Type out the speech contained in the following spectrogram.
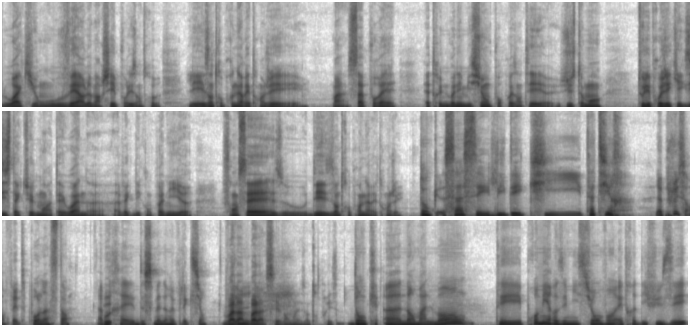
lois qui ont ouvert le marché pour les, entre- les entrepreneurs étrangers. Et voilà, ça pourrait être une bonne émission pour présenter justement tous les projets qui existent actuellement à Taïwan avec des compagnies françaises ou des entrepreneurs étrangers. Donc, ça, c'est l'idée qui t'attire le plus, en fait, pour l'instant, Oui. après deux semaines de réflexion. Voilà, Mm. voilà, c'est vraiment les entreprises. Donc, euh, normalement, tes premières émissions vont être diffusées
